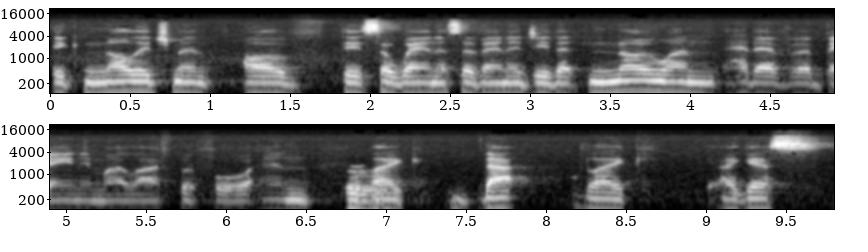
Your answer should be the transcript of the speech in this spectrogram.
acknowledgement of this awareness of energy that no one had ever been in my life before, and mm-hmm. like that, like I guess,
